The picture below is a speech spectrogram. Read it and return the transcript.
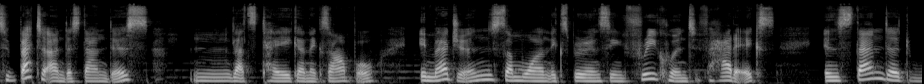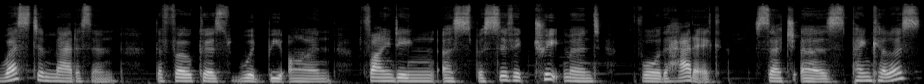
to better understand this, Mm, let's take an example. Imagine someone experiencing frequent headaches. In standard Western medicine, the focus would be on finding a specific treatment for the headache, such as painkillers.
